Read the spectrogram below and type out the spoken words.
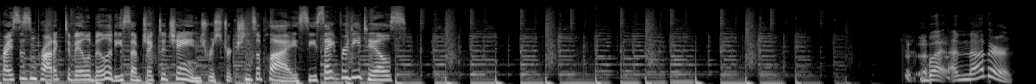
Prices and product availability subject to change. Restrictions apply. See site for details. but another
